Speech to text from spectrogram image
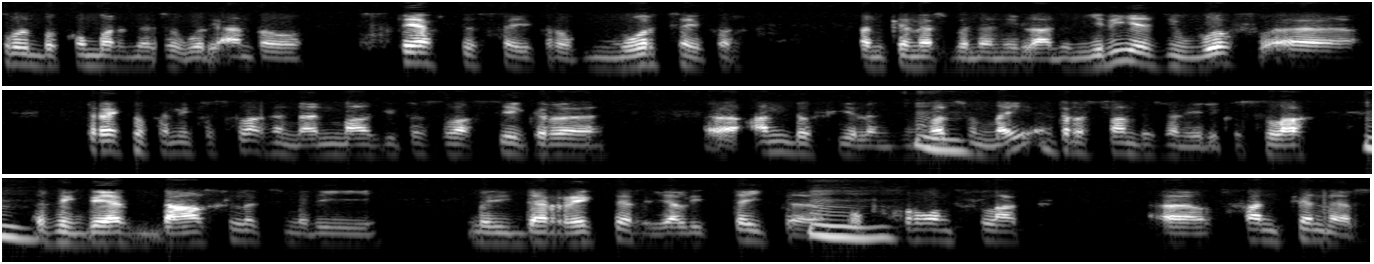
groot bekommernisse oor die aantal sterftesyfer of moordsyfer van kinders binne in die land. En hierdie is die hoof uh trekke van die verslag en dan maak die verslag sekere uh aanbevelings. Mm. Wat vir my interessant is aan hierdie verslag mm. is ek werk daagliks met die met die direkte realiteite mm. op grondvlak uh van kinders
